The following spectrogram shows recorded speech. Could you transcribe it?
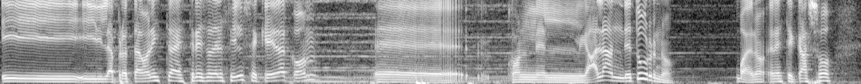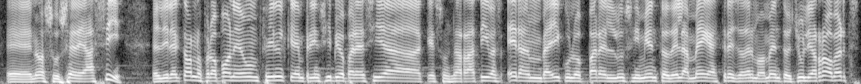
Y, y la protagonista estrella del film se queda con, eh, con el galán de turno. Bueno, en este caso eh, no sucede así. El director nos propone un film que en principio parecía que sus narrativas eran vehículo para el lucimiento de la mega estrella del momento, Julia Roberts,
